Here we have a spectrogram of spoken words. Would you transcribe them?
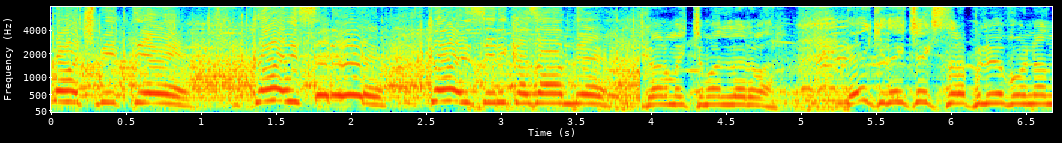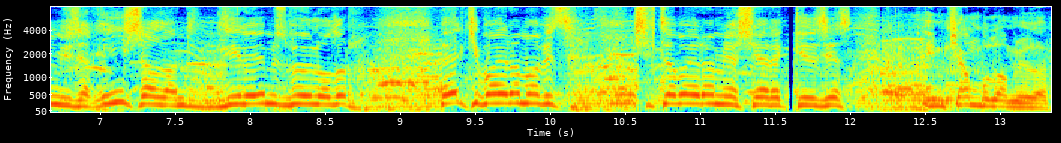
Ve maç bitti. Kayseri, Kayseri kazandı. çıkarma ihtimalleri var. Belki de hiç ekstra playoff oynanmayacak. İnşallah dileğimiz böyle olur. Belki bayrama biz çifte bayram yaşayarak geleceğiz. imkan bulamıyorlar.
